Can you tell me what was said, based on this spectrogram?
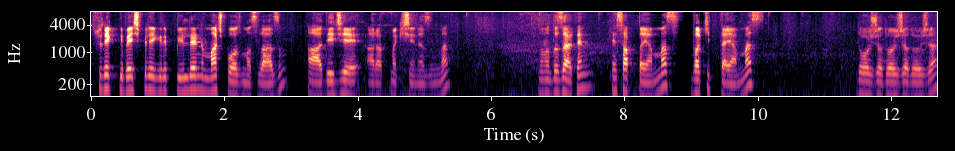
Sürekli 5-1'e girip birilerinin maç bozması lazım. ADC aratmak için en azından. Ona da zaten hesap dayanmaz. Vakit dayanmaz. Doja doja doja.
